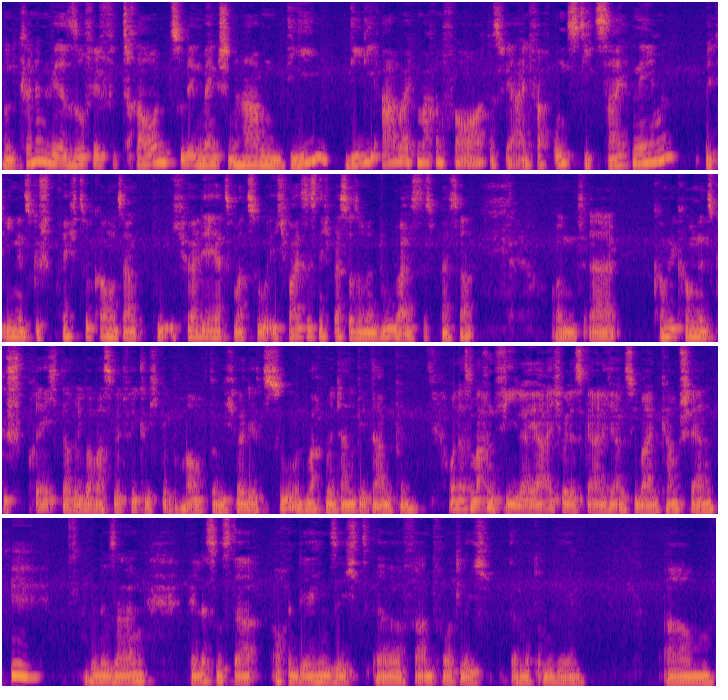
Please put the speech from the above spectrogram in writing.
Und können wir so viel Vertrauen zu den Menschen haben, die, die die Arbeit machen vor Ort, dass wir einfach uns die Zeit nehmen, mit ihnen ins Gespräch zu kommen und sagen, du, ich höre dir jetzt mal zu. Ich weiß es nicht besser, sondern du weißt es besser. Und äh, komm, wir kommen ins Gespräch darüber, was wird wirklich gebraucht. Und ich höre dir zu und mache mir dann Gedanken. Und das machen viele, ja. Ich will das gar nicht alles über einen Kamm scheren. Mhm. Ich würde sagen, hey, lass uns da auch in der Hinsicht äh, verantwortlich damit umgehen. Ähm,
